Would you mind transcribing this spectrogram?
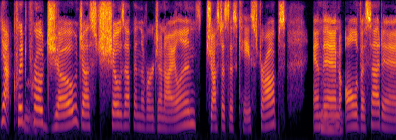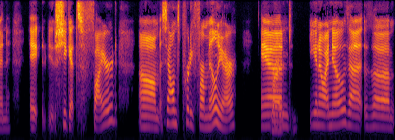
yeah quid pro joe just shows up in the virgin islands just as this case drops and then mm-hmm. all of a sudden it, she gets fired. Um, sounds pretty familiar. And right. You know, I know that the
